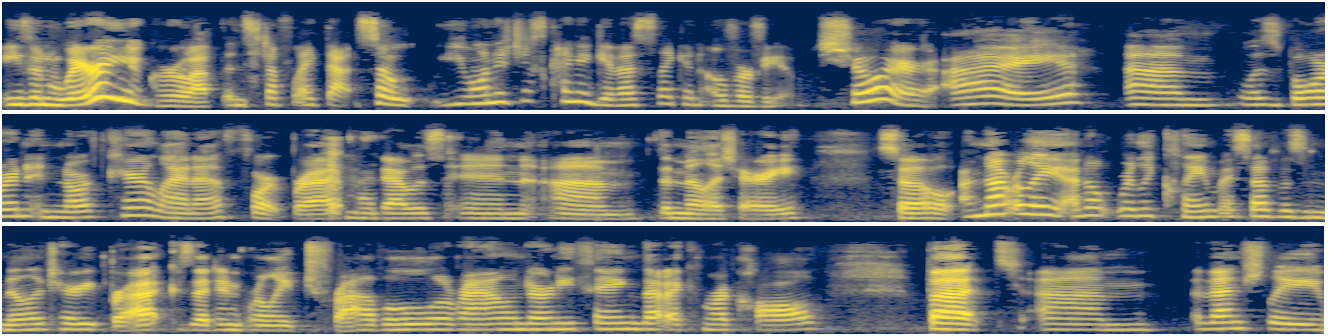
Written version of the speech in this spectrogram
even where you grew up and stuff like that. So you want to just kind of give us like an overview? Sure. I um, was born in North Carolina, Fort Bragg. My dad was in um, the military. So I'm not really, I don't really claim myself as a military brat because I didn't really travel around or anything that I can recall. But um, eventually,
